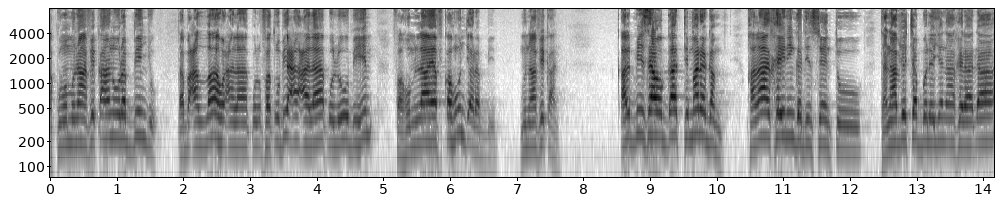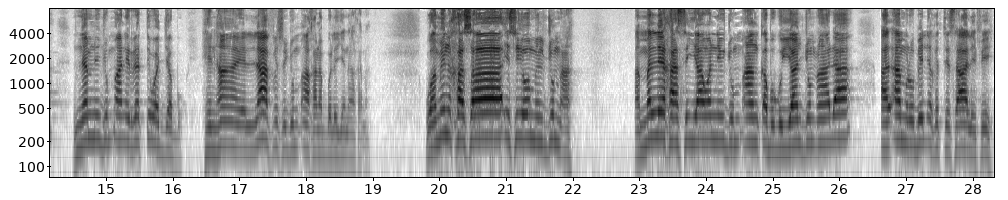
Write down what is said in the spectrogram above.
أكما منافقان ربين جو. طبع الله على قل فطبع على قلوبهم فهم لا يفقهون جربين منافقان. قلبي سا وقات مرقم خلا خيرين قد نسيتو. تناف جتشبو لينا آخرا نمني جمعان إردت وجبو هنها اللافس جمعة خنبو لينا آخرا ومن خصائص يوم الجمعة. أما اللي خاصية واني قبو قيان جمعة لا الأمر بالاغتسال فيه.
